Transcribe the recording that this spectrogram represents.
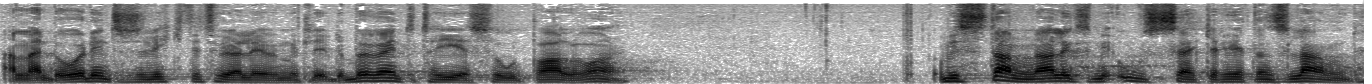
ja, men då är det inte så viktigt hur jag lever mitt liv. Då behöver jag inte ta Jesu ord på allvar. Och vi stannar liksom i osäkerhetens land.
